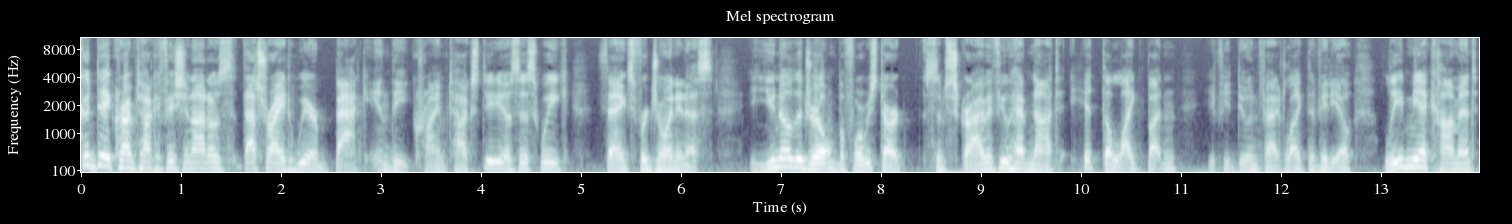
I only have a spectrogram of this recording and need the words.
Good day, Crime Talk aficionados. That's right, we are back in the Crime Talk studios this week. Thanks for joining us. You know the drill. Before we start, subscribe if you have not, hit the like button if you do, in fact, like the video. Leave me a comment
